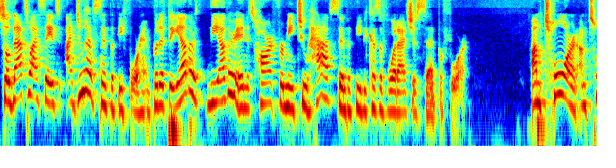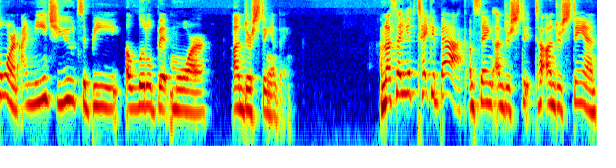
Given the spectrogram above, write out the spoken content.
So that's why I say it's I do have sympathy for him, but at the other the other end, it's hard for me to have sympathy because of what I just said before. I'm torn. I'm torn. I need you to be a little bit more understanding. I'm not saying you have to take it back. I'm saying underst- to understand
